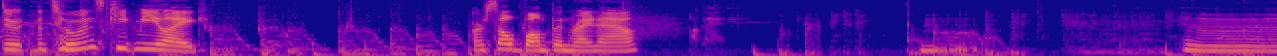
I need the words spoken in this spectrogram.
Dude, the tunes keep me, like, are so bumping right now. Okay. Hmm. Hmm.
